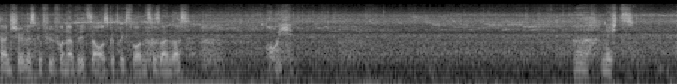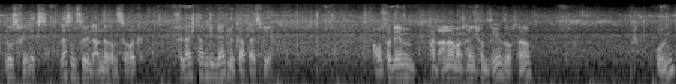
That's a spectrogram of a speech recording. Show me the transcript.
Kein schönes Gefühl, von der Wildsau ausgetrickst worden zu sein, was? Ruhig. Ach, nichts. Los, Felix, lass uns zu den anderen zurück. Vielleicht haben die mehr Glück gehabt als wir. Außerdem hat Anna wahrscheinlich schon Sehnsucht, hä? Und?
